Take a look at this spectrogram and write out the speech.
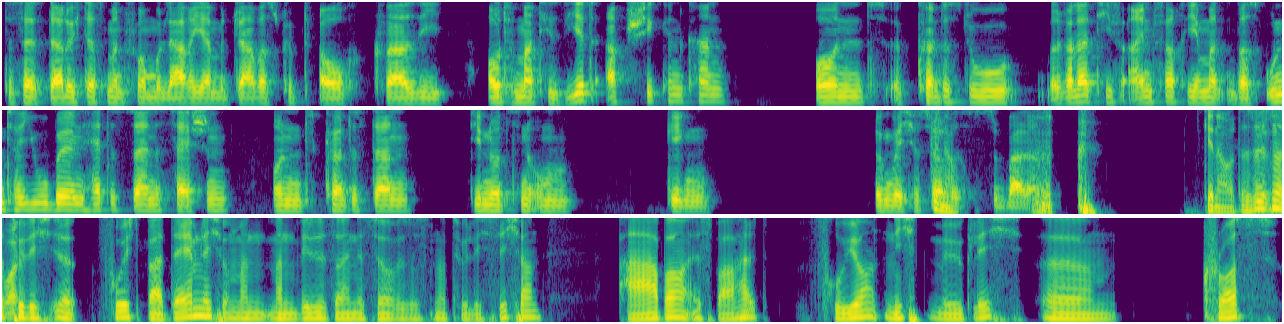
Das heißt, dadurch, dass man Formulare ja mit JavaScript auch quasi automatisiert abschicken kann, und könntest du relativ einfach jemandem was unterjubeln, hättest seine Session und könntest dann die nutzen, um gegen irgendwelche genau. Services genau. zu ballern. Genau, das, ist natürlich äh, furchtbar dämlich und man, man will seine Services natürlich sichern, aber es war halt früher nicht möglich, ähm, cross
